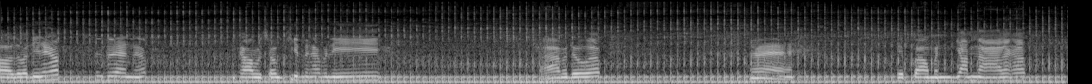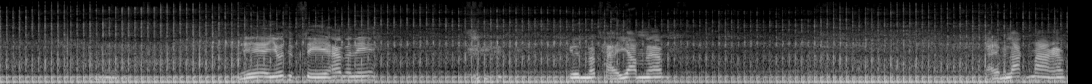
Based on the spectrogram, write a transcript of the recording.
็สวัสดีนะครับเพื่อนๆนะครับเข้ามาชมคลิปนะครับวันนี้พามาดูครับเก็บกองมันย่ำนาแล้วครับนี่อายุสิบสี่ครับตอนนี้ ขึ้นรถไถย่ำนะครับใจมันรักมากครับ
